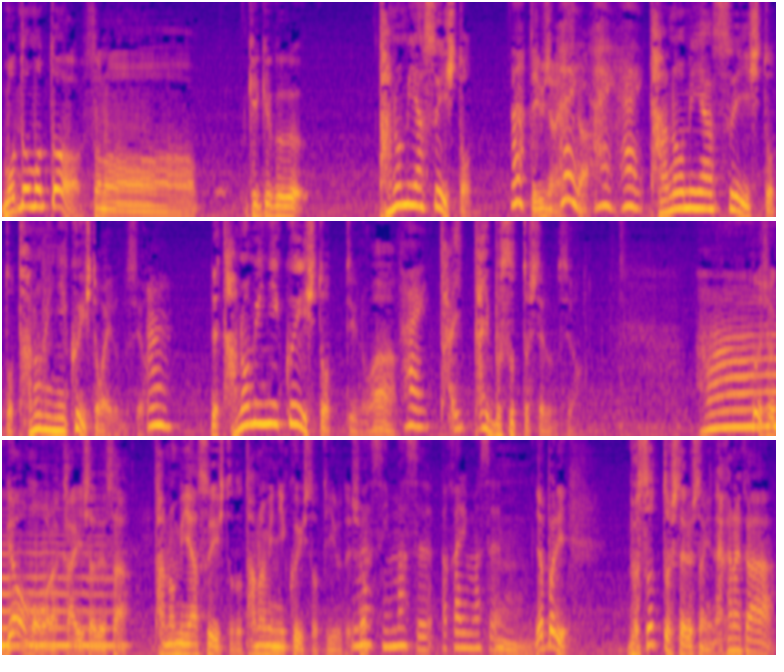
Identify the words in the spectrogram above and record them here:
もともとその結局頼みやすい人って言うじゃないですか、あはいはいはい。頼みやすい人と頼みにくい人がいるんですよ、うん。で頼みにくい人っていうのは、はい。大体ブスッとしてるんですよ。はあどうでしょ？うギャオもほら会社でさ頼みやすい人と頼みにくい人っているでしょ？いますいます。わかります、うん、やっぱりブスッとしてる人になかなか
